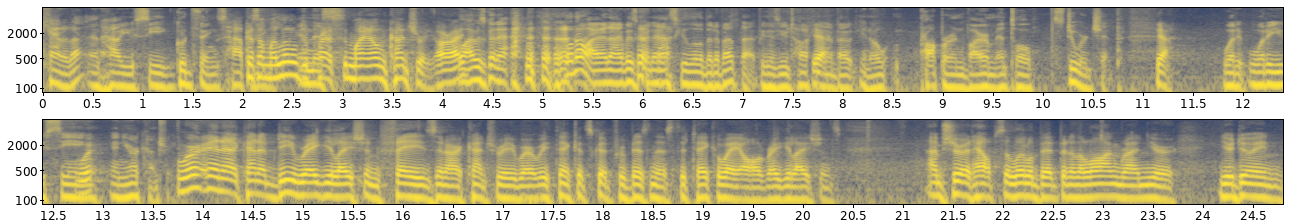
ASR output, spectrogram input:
Canada and how you see good things happening. Because I'm a little in this- depressed in my own country, all right? Well, I was going to. well, no, and I was going to ask you a little bit about that because you're talking Yeah. about you know proper environmental stewardship. yeah. What what are you seeing We're- in your country? We're in a kind of deregulation phase in our country where we think it's good for business to take away all regulations. I'm sure it helps a little bit, but in the long run, you're, you're doing,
